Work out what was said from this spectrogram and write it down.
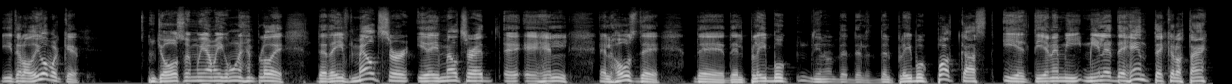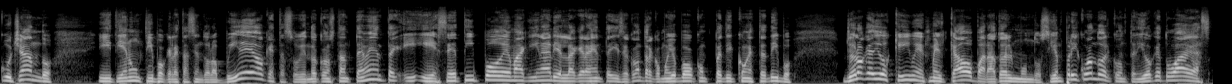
Y te lo digo porque yo soy muy amigo, un ejemplo de, Dave Meltzer, y Dave Meltzer es, el, el, host de, del Playbook, del, Playbook Podcast, y él tiene miles de gente que lo están escuchando, y tiene un tipo que le está haciendo los videos, que está subiendo constantemente, y, ese tipo de maquinaria es la que la gente dice, contra, ¿cómo yo puedo competir con este tipo? Yo lo que digo es que es mercado para todo el mundo, siempre y cuando el contenido que tú hagas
